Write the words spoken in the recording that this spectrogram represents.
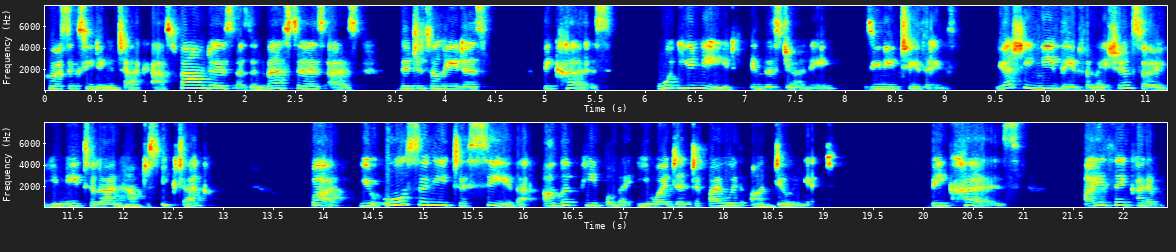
who are succeeding in tech as founders, as investors, as digital leaders, because what you need in this journey is you need two things. You actually need the information, so you need to learn how to speak tech, but you also need to see that other people that you identify with are doing it. Because I think kind of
